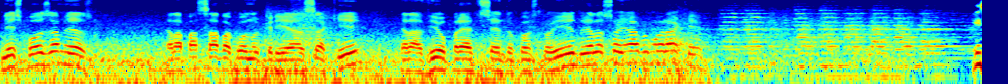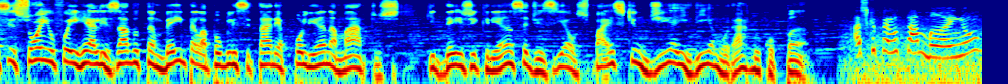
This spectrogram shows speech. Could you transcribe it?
Minha esposa mesmo. Ela passava quando criança aqui, ela viu o prédio sendo construído e ela sonhava morar aqui. Esse sonho foi realizado também pela publicitária Poliana Matos, que desde criança dizia aos pais que um dia iria morar no Copan. Acho que pelo tamanho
